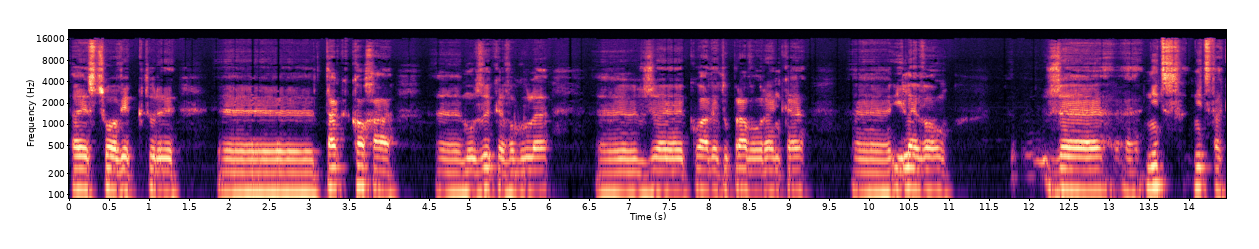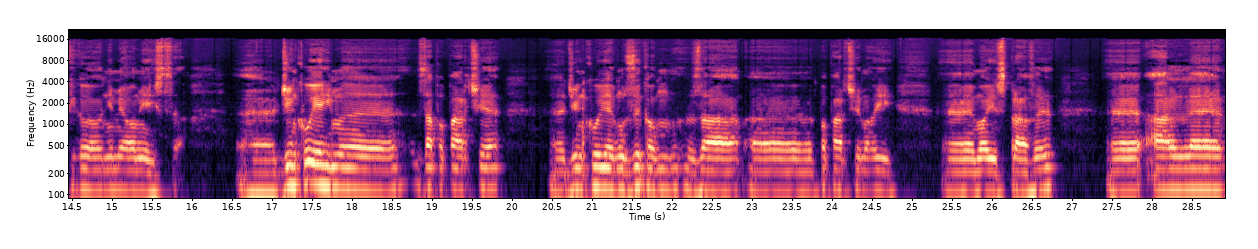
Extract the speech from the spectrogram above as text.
To jest człowiek, który tak kocha muzykę w ogóle, że kładę tu prawą rękę i lewą, że nic, nic takiego nie miało miejsca. Dziękuję im za poparcie. E, dziękuję muzykom za e, poparcie mojej, e, mojej sprawy, ale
